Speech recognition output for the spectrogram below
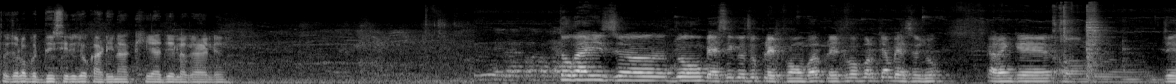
તો ચલો બધી સિરીઝો કાઢી નાખીએ આજે લગાવેલી. તો ગાઈઝ જો હું બેસી ગયો છું પ્લેટફોર્મ પર પ્લેટફોર્મ પર કેમ બેસ્યો છું? કારણ કે જે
